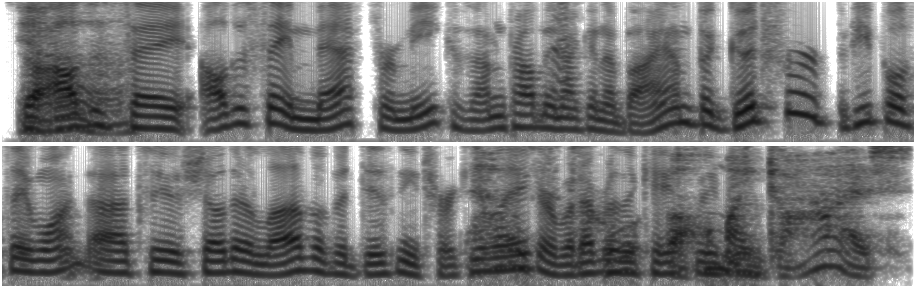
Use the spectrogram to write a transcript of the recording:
So I'll just say I'll just say meh for me because I'm probably not going to buy them, but good for people if they want uh, to show their love of a Disney turkey That leg or whatever the case Oh my be. gosh.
